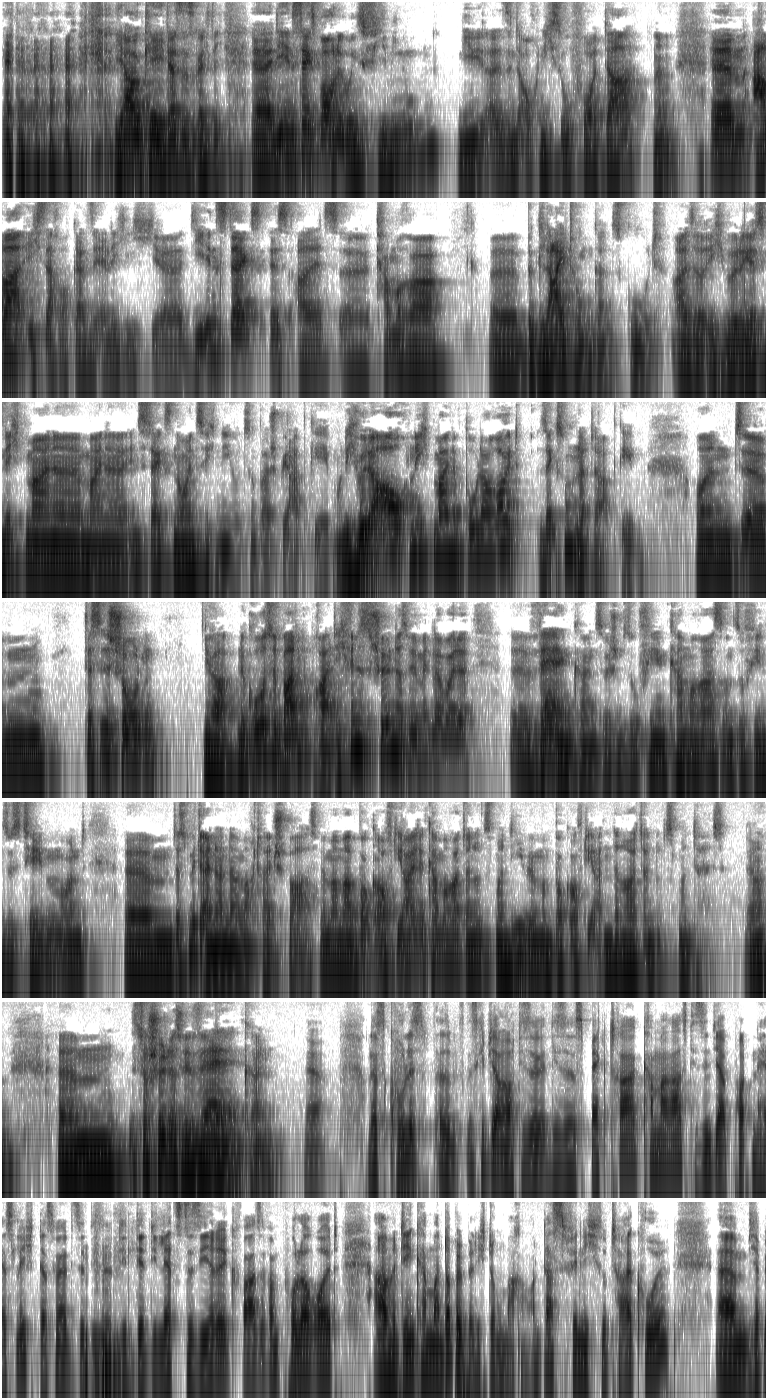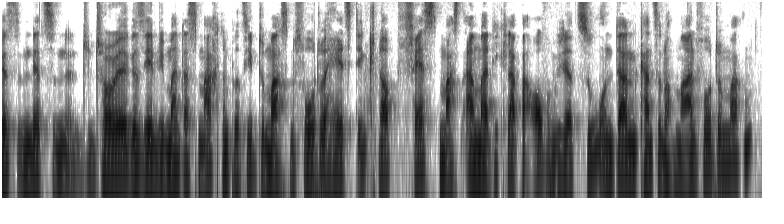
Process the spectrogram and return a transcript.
ja, okay, das ist richtig. Äh, die Instax brauchen übrigens vier Minuten. Die äh, sind auch nicht sofort da. Ne? Ähm, aber ich sage auch ganz ehrlich, ich, äh, die Instax ist als Kamera äh, Begleitung ganz gut. Also ich würde jetzt nicht meine, meine Instax 90 Neo zum Beispiel abgeben. Und ich würde auch nicht meine Polaroid 600er abgeben. Und ähm, das ist schon ja eine große Bandbreite. Ich finde es schön, dass wir mittlerweile äh, wählen können zwischen so vielen Kameras und so vielen Systemen und ähm, das Miteinander macht halt Spaß. Wenn man mal Bock auf die eine Kamera hat, dann nutzt man die. Wenn man Bock auf die andere hat, dann nutzt man das. Ja. ja? Ähm, ist doch schön, dass wir wählen können. Ja. Und das Coole ist, also es gibt ja auch noch diese, diese Spectra-Kameras, die sind ja pottenhässlich. Das wäre diese, diese, die, die letzte Serie quasi von Polaroid. Aber mit denen kann man Doppelbelichtung machen. Und das finde ich total cool. Ähm, ich habe jetzt im letzten Tutorial gesehen, wie man das macht. Im Prinzip, du machst ein Foto, hältst den Knopf fest, machst einmal die Klappe auf und wieder zu und dann kannst du noch mal ein Foto machen.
